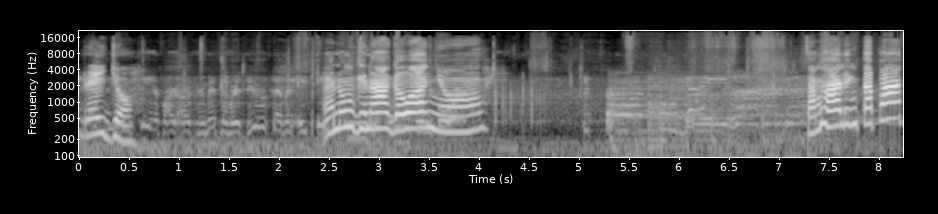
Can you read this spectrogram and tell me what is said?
Radio. Anong ginagawa nyo? Tanghaling tapat.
